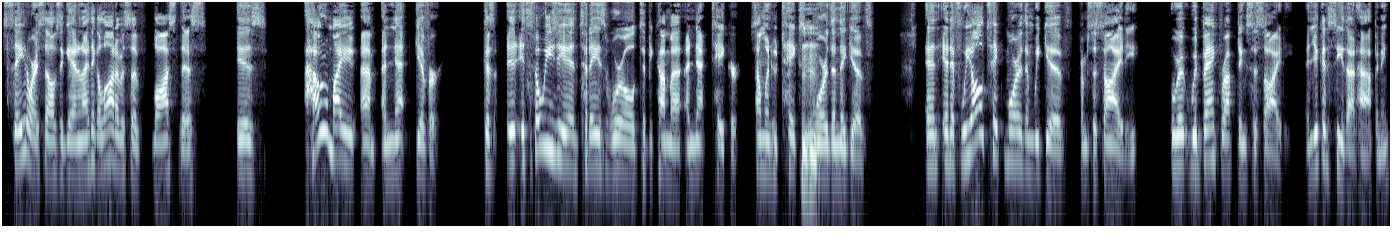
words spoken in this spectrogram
say to ourselves again, and I think a lot of us have lost this, is how am I um, a net giver? Because it, it's so easy in today's world to become a, a net taker, someone who takes mm-hmm. more than they give. And, and if we all take more than we give from society, we're, we're bankrupting society. And you can see that happening.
